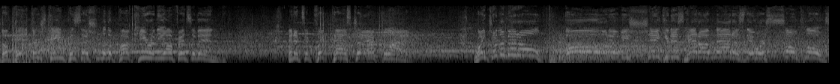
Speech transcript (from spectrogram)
The Panthers gain possession of the puck here in the offensive end. And it's a quick pass to Ekblad. Right to the middle. Oh, shaking his head on that as they were so close.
